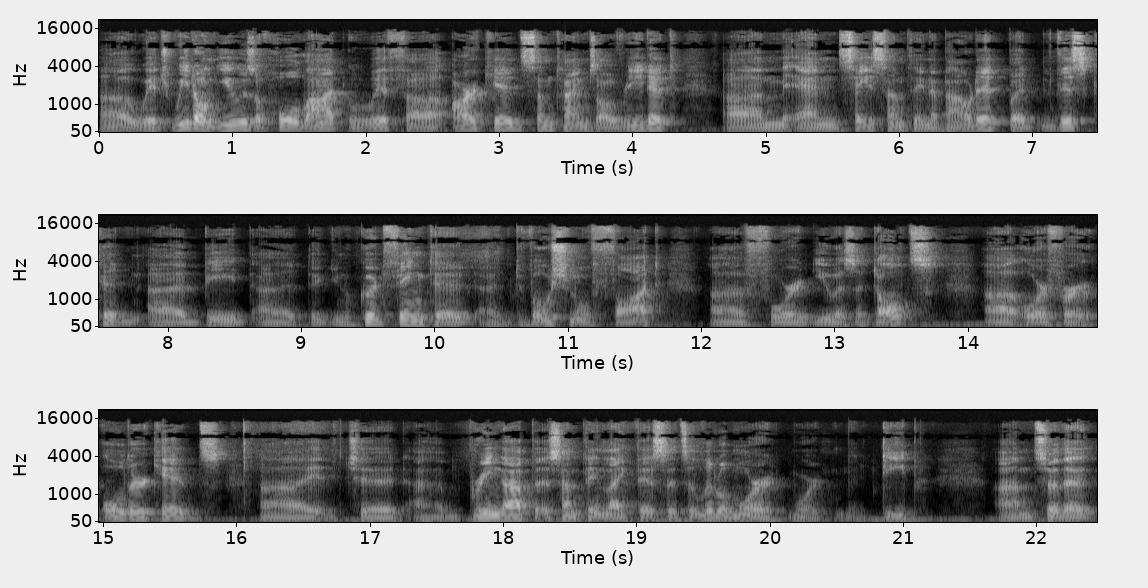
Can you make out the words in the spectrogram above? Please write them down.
uh, which we don't use a whole lot with uh, our kids. Sometimes I'll read it um, and say something about it, but this could uh, be a uh, you know good thing to devotional thought uh, for you as adults uh, or for older kids uh, to uh, bring up something like this. It's a little more, more deep. Um, so the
